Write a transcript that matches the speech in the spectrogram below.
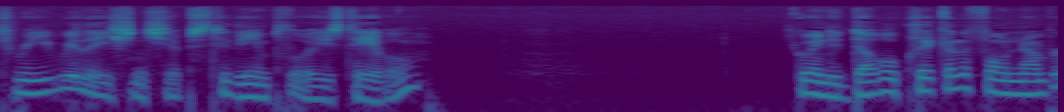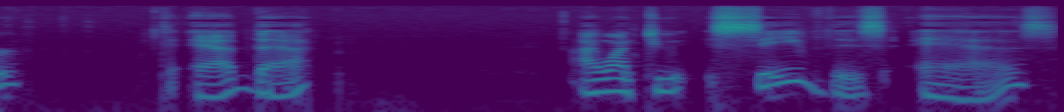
three relationships to the employees table. Going to double click on the phone number to add that. I want to save this as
